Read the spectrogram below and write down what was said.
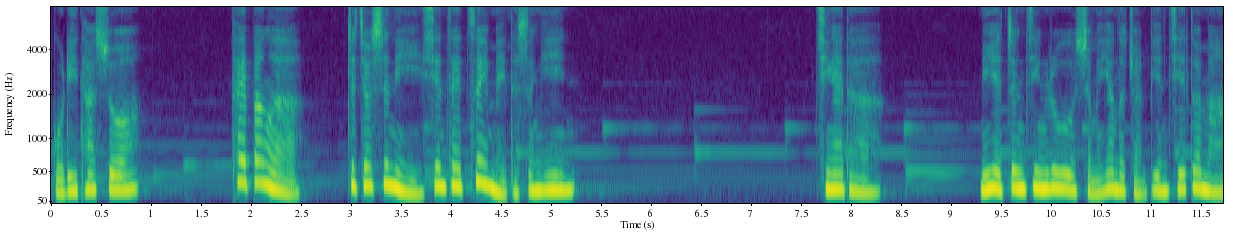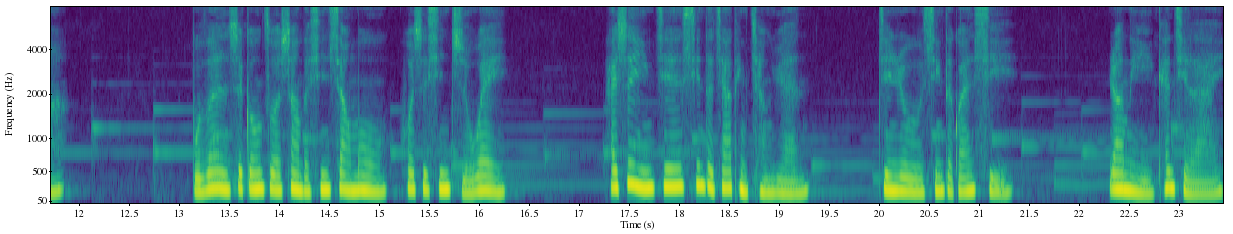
鼓励他说：“太棒了，这就是你现在最美的声音。”亲爱的，你也正进入什么样的转变阶段吗？不论是工作上的新项目，或是新职位，还是迎接新的家庭成员。进入新的关系，让你看起来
